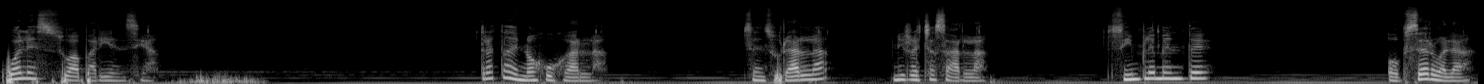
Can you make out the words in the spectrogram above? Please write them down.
¿Cuál es su apariencia? Trata de no juzgarla, censurarla ni rechazarla. Simplemente obsérvala,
